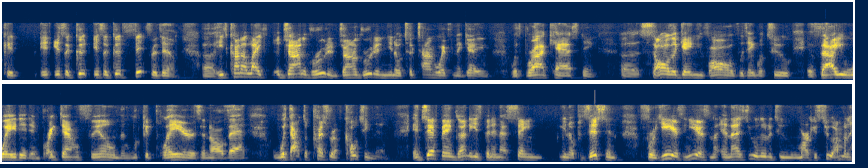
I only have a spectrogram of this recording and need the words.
could it's a good it's a good fit for them. Uh, he's kind of like Jon Gruden. Jon Gruden, you know, took time away from the game with broadcasting, uh, saw the game evolve, was able to evaluate it and break down film and look at players and all that without the pressure of coaching them. And Jeff Van Gundy has been in that same you know position for years and years. And, and, as you alluded to, Marcus too, I'm gonna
